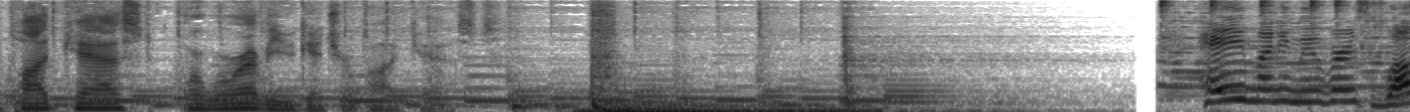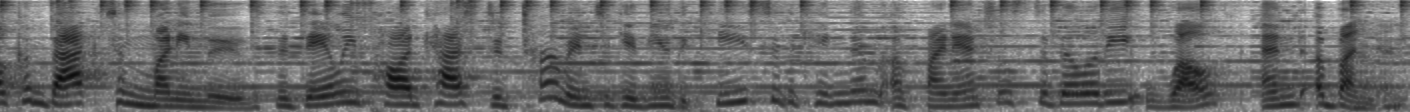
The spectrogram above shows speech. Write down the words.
Podcast, or wherever you get your podcasts. Hey, money movers, welcome back to Money Moves, the daily podcast determined to give you the keys to the kingdom of financial stability, wealth, and abundance.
